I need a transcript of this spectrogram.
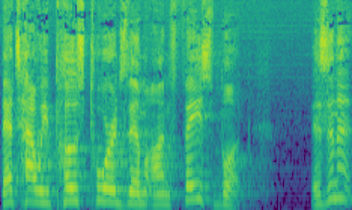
That's how we post towards them on Facebook, isn't it?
